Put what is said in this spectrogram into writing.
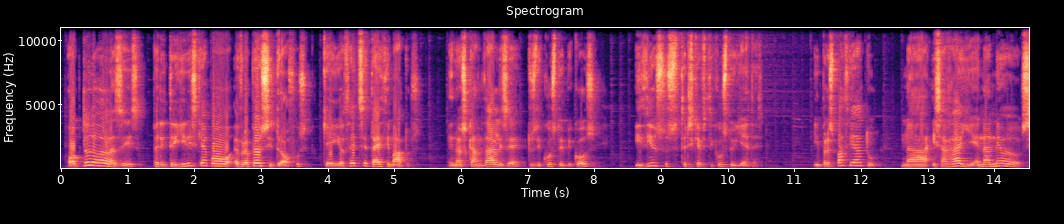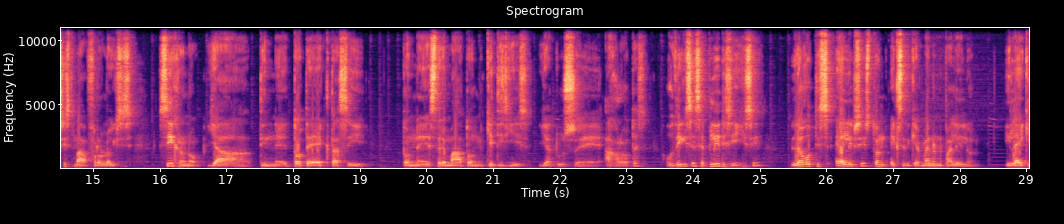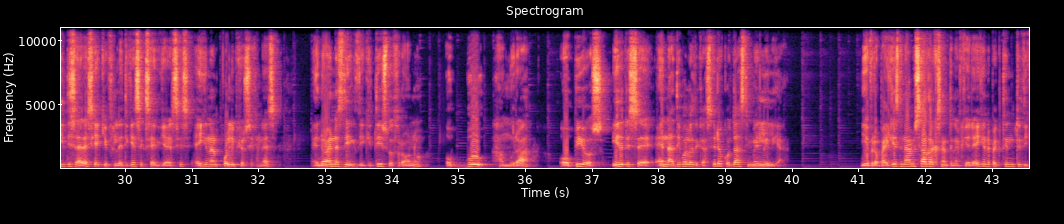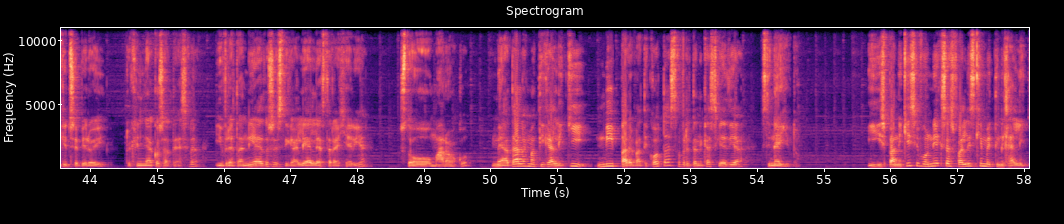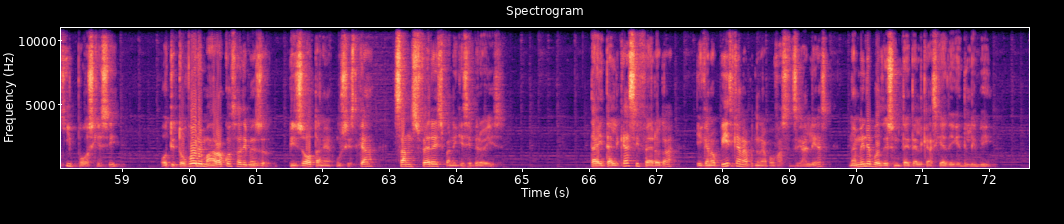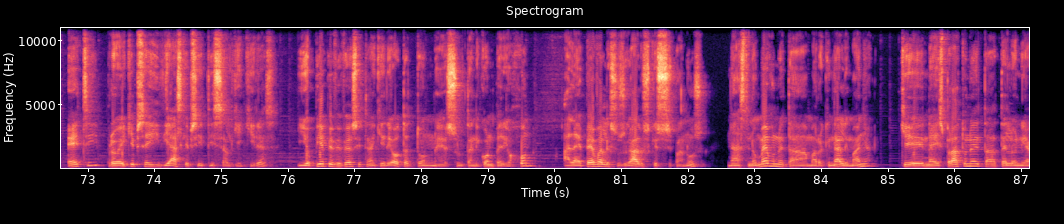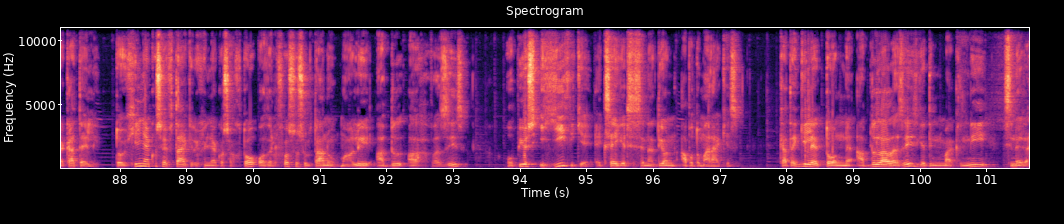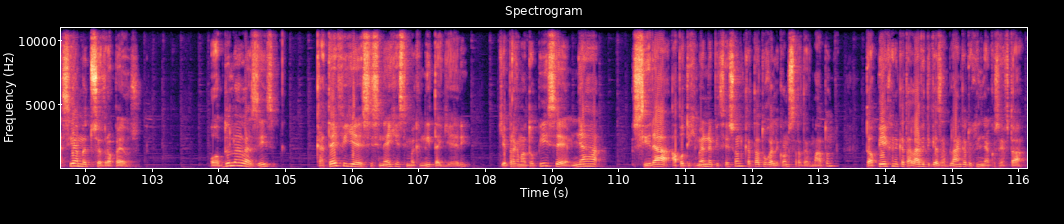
Ο Αμπτούλ Αλαζίζ περιτριγυρίστηκε από Ευρωπαίους συντρόφους και υιοθέτησε τα έθιμά τους, ενώ σκανδάλιζε τους δικούς του υπηκόους, ιδίως τους θρησκευτικούς του ηγέτες. Η προσπάθειά του να εισαγάγει ένα νέο σύστημα φορολόγησης σύγχρονο για την ε, τότε έκταση των ε, στρεμάτων και της γης για τους ε, αγρότες οδήγησε σε πλήρη σύγχυση λόγω της έλλειψης των εξειδικευμένων υπαλλήλων. Η λαϊκή δυσαρέσκεια και οι φιλετικές εξεργέρσεις έγιναν πολύ πιο συχνές ενώ ένας διεκδικητής του θρόνου, ο Μπου Χαμουρά, ο οποίος ίδρυσε ένα αντίπαλο δικαστήριο κοντά στη Μελίλια. Οι ευρωπαϊκές δυνάμεις άδραξαν την ευκαιρία για να επεκτείνουν τη δική τους επιρροή. Το 1904 η Βρετανία έδωσε στη Γαλλία ελεύθερα χέρια στο Μαρόκο με αντάλλαγμα τη γαλλική μη παρεμβατικότητα στα βρετανικά σχέδια στην Αίγυπτο. Η Ισπανική Συμφωνία εξασφαλίστηκε με την γαλλική υπόσχεση ότι το Βόρειο Μαρόκο θα αντιμετωπιζόταν ουσιαστικά σαν σφαίρα ισπανικής επιρροής. Τα Ιταλικά συμφέροντα ικανοποιήθηκαν από την απόφαση της Γαλλίας να μην εμποδίσουν τα Ιταλικά σχέδια για τη Λιβύη. Έτσι προέκυψε η διάσκεψη της Αλγεκύρας, η οποία επιβεβαίωσε την ακυρεότητα των ε, σουλτανικών περιοχών, αλλά επέβαλε στους Γάλλους και στους Ισπανούς να αστυνομεύουν τα μαροκινά λιμάνια και να εισπράττουν τα τελωνιακά τέλη. Το 1907 και το 1908 ο αδελφός του Σουλτάνου Μαολί Αμπτούλ Αχβαζίζ, ο οποίος ηγήθηκε εξέγερσης εναντίον από το Μαράκες, κατέγγειλε τον Αμπτούλ Αλαζίζ για την μακρινή συνεργασία με τους Ευρωπαίους. Ο Αμπτούλ Αλαζίζ κατέφυγε στη συνέχεια στη μακρινή Ταγκέρη και πραγματοποίησε μια σειρά αποτυχημένων επιθέσεων κατά των γαλλικών στρατευμάτων τα οποία είχαν καταλάβει την Καζαμπλάνκα το 1907,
